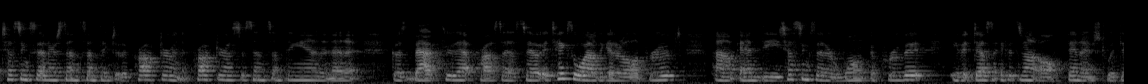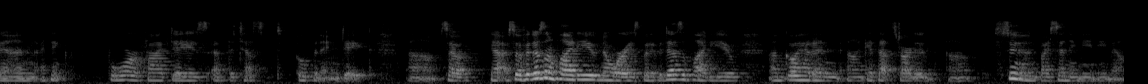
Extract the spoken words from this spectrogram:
testing center sends something to the proctor, and the proctor has to send something in, and then it goes back through that process. So it takes a while to get it all approved, um, and the testing center won't approve it if it doesn't, if it's not all finished within, I think, four or five days of the test opening date. Um, so yeah, so if it doesn't apply to you, no worries. But if it does apply to you, um, go ahead and uh, get that started uh, soon by sending me an email.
